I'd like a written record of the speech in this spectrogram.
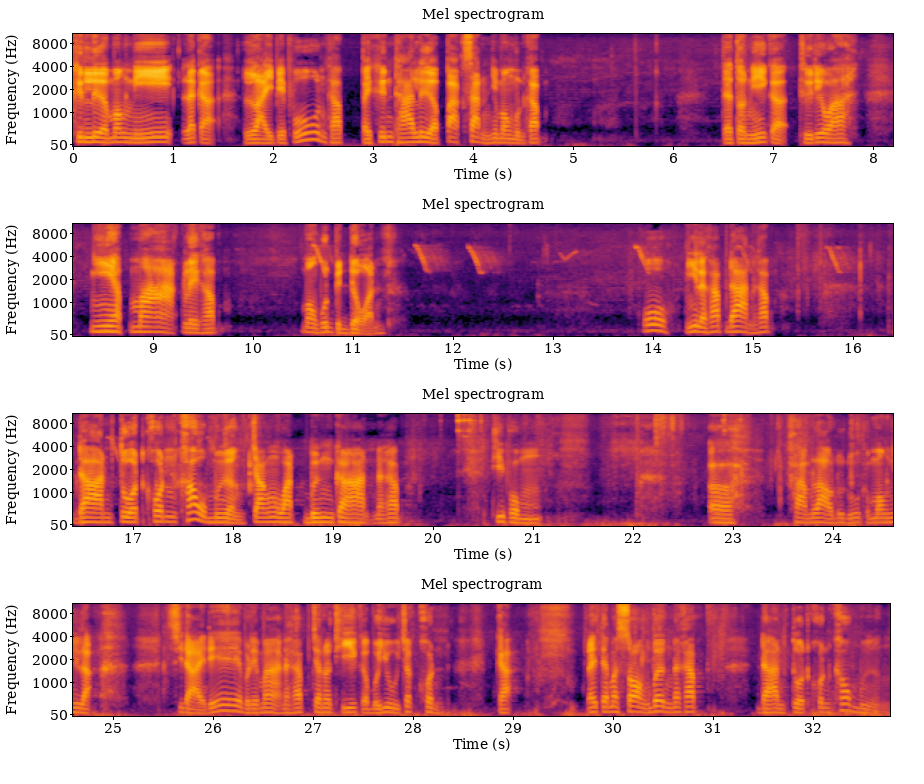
ขึ้นเรือมองนี้แล้วก็ไหลไปพูนครับ ไปขึ้นท่าเรือปากสั้นที่มองบุญครับ แต่ตอนนี้ก็ถือได้ว่า เงียบมากเลยครับ มองพุ่นเป็นดอน โอ้นี่แหละครับด้านครับ ด่านตรวจคนเข้าเมืองจังหวัดบึงกาฬนะครับ ที่ผม เอ่อข้ามเล่าดูๆกับมองนี่แหละสิได้เด้บริมานะครับ เจ้าหน้าที่กับบยูจักคนกะได้แต่มาซ่องเบิ้งนะครับด่านตรวจคนเข้าเมือง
